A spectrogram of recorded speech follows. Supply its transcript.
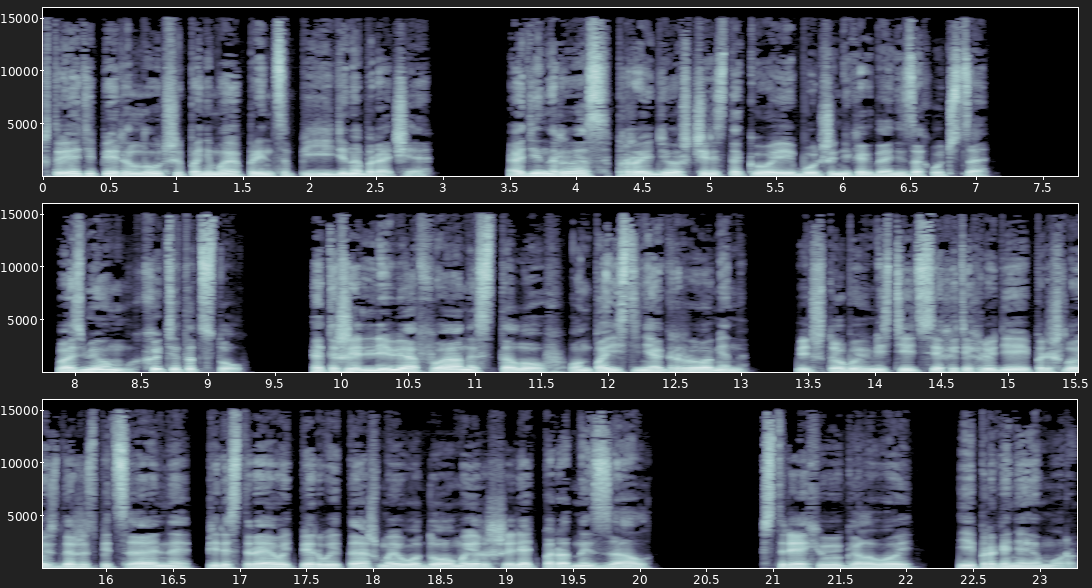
что я теперь лучше понимаю принцип единобрачия. Один раз пройдешь через такое и больше никогда не захочется. Возьмем хоть этот стол. Это же левиафан из столов, он поистине огромен. Ведь чтобы вместить всех этих людей, пришлось даже специально перестраивать первый этаж моего дома и расширять парадный зал. Встряхиваю головой и прогоняю морок.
